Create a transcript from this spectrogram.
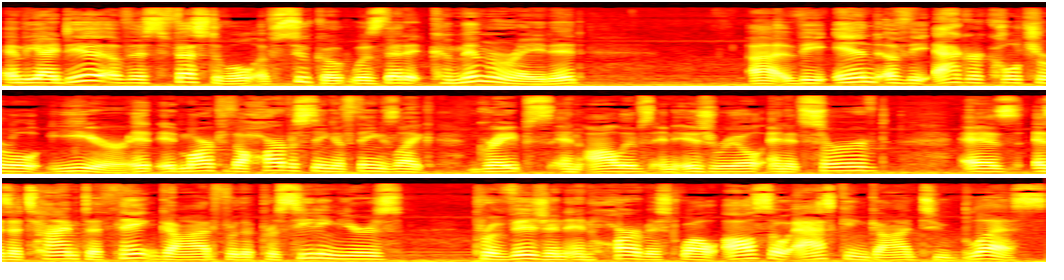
And the idea of this festival of Sukkot was that it commemorated uh, the end of the agricultural year. It, it marked the harvesting of things like grapes and olives in Israel, and it served as, as a time to thank God for the preceding year's provision and harvest while also asking God to bless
